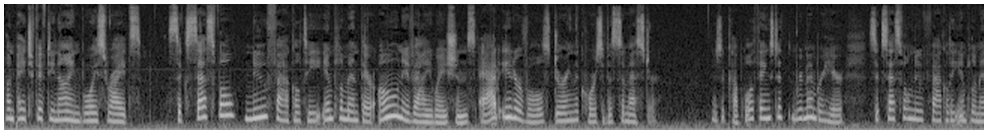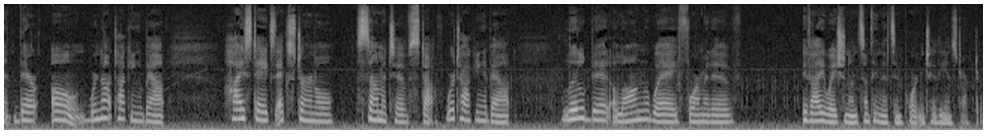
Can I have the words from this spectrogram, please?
On page 59, Boice writes Successful new faculty implement their own evaluations at intervals during the course of a semester. There's a couple of things to remember here. Successful new faculty implement their own. We're not talking about high stakes, external, summative stuff. We're talking about little bit along the way formative evaluation on something that's important to the instructor.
